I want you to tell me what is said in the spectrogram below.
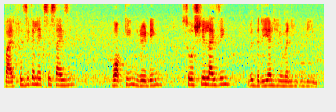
by physical exercising, walking, reading, socializing with real human beings.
